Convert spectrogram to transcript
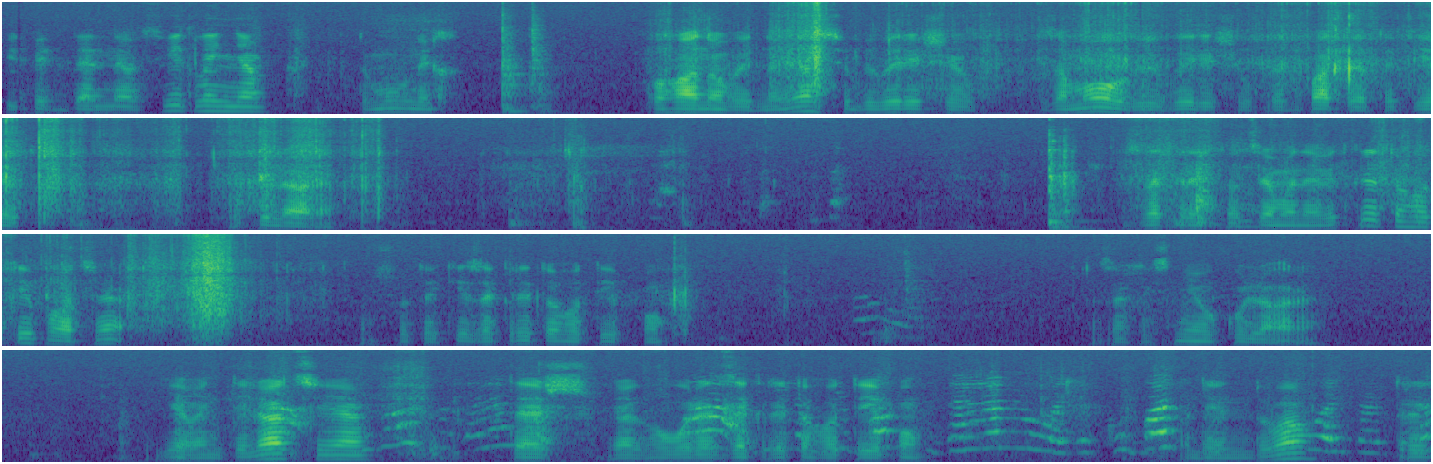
під підденне освітлення, тому в них погано видно. Я собі вирішив, замовив і вирішив придбати такі от окуляри. Закрито. Це в мене відкритого типу, а це ось такі закритого типу захисні окуляри. Є вентиляція, теж, як говорять, закритого типу. Один, два, три,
